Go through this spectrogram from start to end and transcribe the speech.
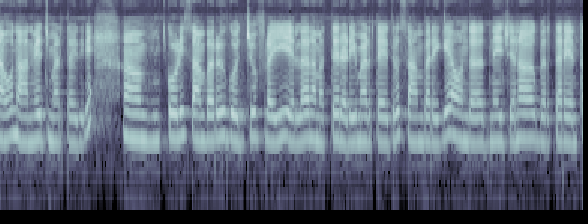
ನಾವು ನಾನ್ ವೆಜ್ ಮಾಡ್ತಾಯಿದ್ದೀವಿ ಕೋಳಿ ಸಾಂಬಾರು, ಗೊಜ್ಜು, ಫ್ರೈ ಎಲ್ಲ ನಮ್ಮ ಅತ್ತೆ ರೆಡಿ ಮಾಡ್ತಾಯಿದ್ರು ಸಾಂಬಾರಿಗೆ ಒಂದು ಹದಿನೈದು ಜನ ಬರ್ತಾರೆ ಅಂತ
